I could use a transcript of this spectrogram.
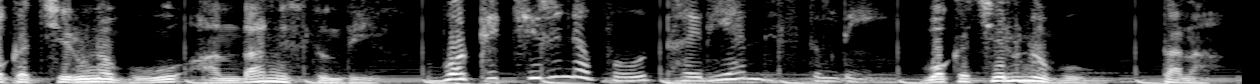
ఒక చిరునవ్వు అందాన్నిస్తుంది. ఒక చిరునవ్వు ధైర్యాన్నిస్తుంది. ఒక చిరునవ్వు తన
